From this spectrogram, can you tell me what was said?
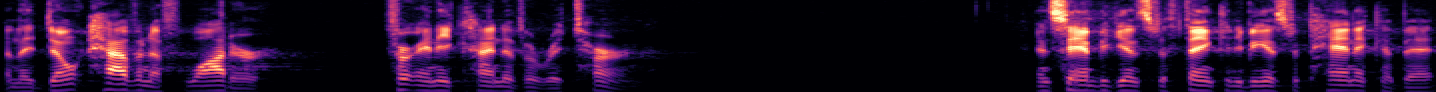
and they don't have enough water for any kind of a return. And Sam begins to think and he begins to panic a bit,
